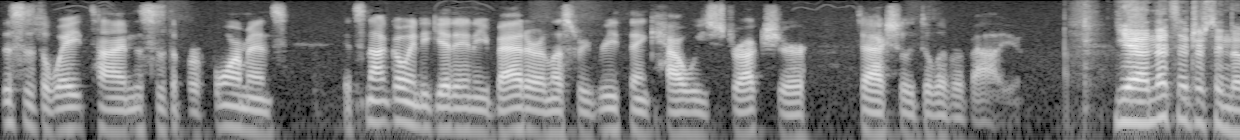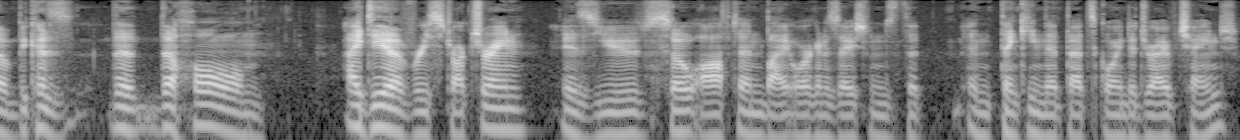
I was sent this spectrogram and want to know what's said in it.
This is the wait time. This is the performance. It's not going to get any better unless we rethink how we structure to actually deliver value. Yeah, and that's interesting though because the the whole idea of restructuring is used so often by organizations that in thinking that that's going to drive change,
